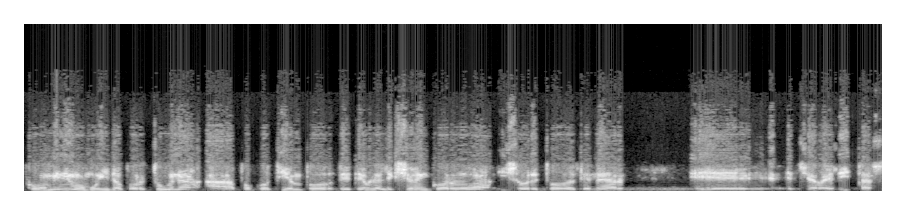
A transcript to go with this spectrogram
como mínimo muy inoportuna a poco tiempo de tener una elección en Córdoba y sobre todo de tener eh, el cierre de listas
